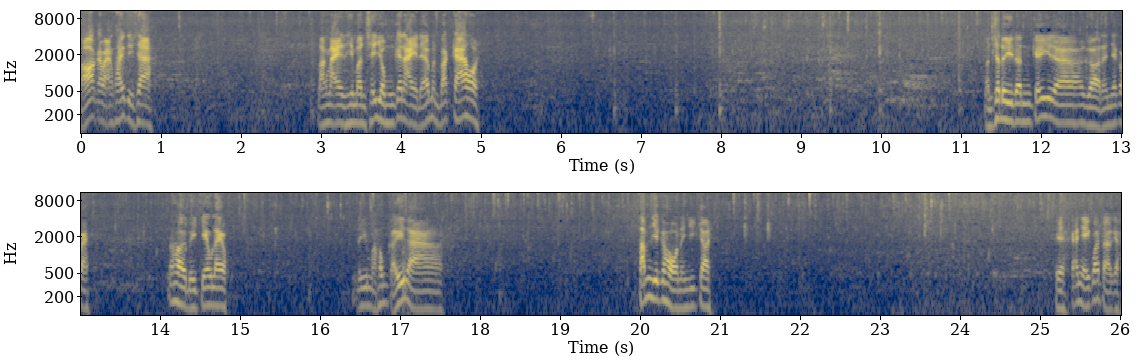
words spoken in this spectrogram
Đó các bạn thấy từ xa lần này thì mình sẽ dùng cái này để mình bắt cá thôi. Mình sẽ đi lên cái à, g này nha các bạn. Nó hơi bị treo leo. Đi mà không kỹ là tắm với cái hồ này như chơi. Kìa, cá nhảy quá trời kìa.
